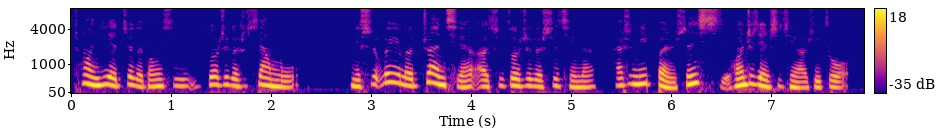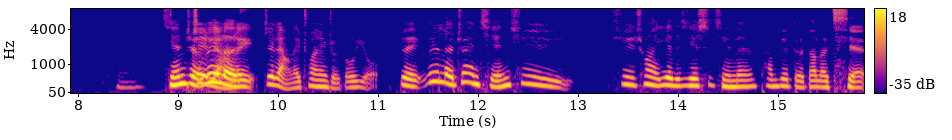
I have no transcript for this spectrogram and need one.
创业这个东西，做这个项目，你是为了赚钱而去做这个事情呢，还是你本身喜欢这件事情而去做？前者为了类这两类创业者都有。对为了赚钱去去创业的这些事情呢，他们就得到了钱；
